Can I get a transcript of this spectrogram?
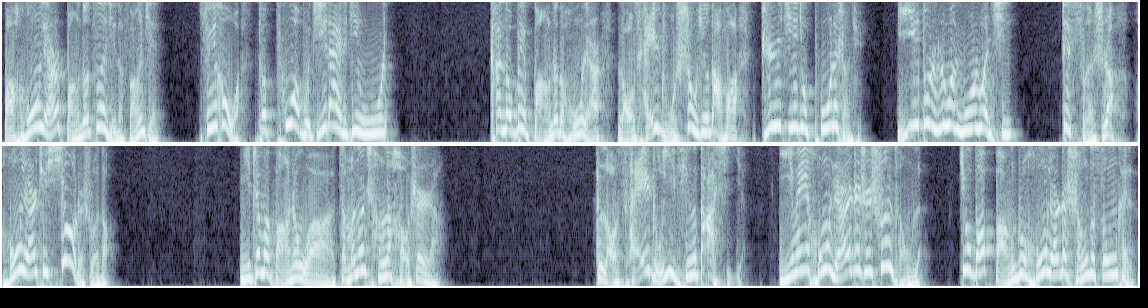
把红莲绑到自己的房间，随后啊，他迫不及待的进屋了。看到被绑着的红莲，老财主兽性大发，直接就扑了上去，一顿乱摸乱亲。这此时啊，红莲却笑着说道：“你这么绑着我，怎么能成了好事啊？”老财主一听大喜呀。以为红莲这是顺从了，就把绑住红莲的绳子松开了。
